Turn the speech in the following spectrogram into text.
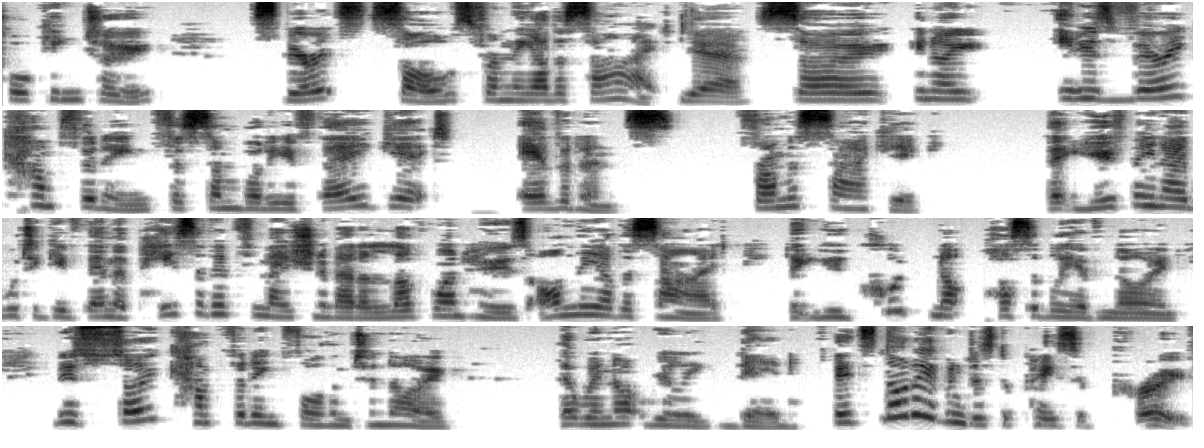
talking to spirits, souls from the other side. yeah. So you know, it is very comforting for somebody if they get evidence from a psychic that you've been able to give them a piece of information about a loved one who's on the other side that you could not possibly have known. It is so comforting for them to know that we're not really dead. It's not even just a piece of proof.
